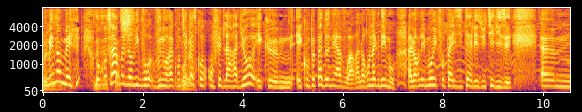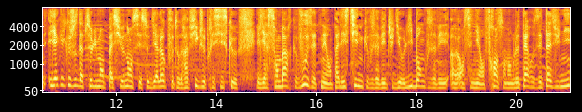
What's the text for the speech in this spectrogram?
mais non, mais au contraire, moi j'ai envie que vous, vous nous racontiez parce qu'on fait de la radio et que et qu'on peut pas donner à voir. Alors on a que des mots. Alors les mots, il faut pas hésiter à les utiliser. Euh, il y a quelque chose d'absolument passionnant, c'est ce dialogue photographique. Je précise que Elias Sambar, que vous êtes né en Palestine, que vous avez étudié au Liban, que vous avez euh, enseigné en France, en Angleterre, aux États-Unis,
